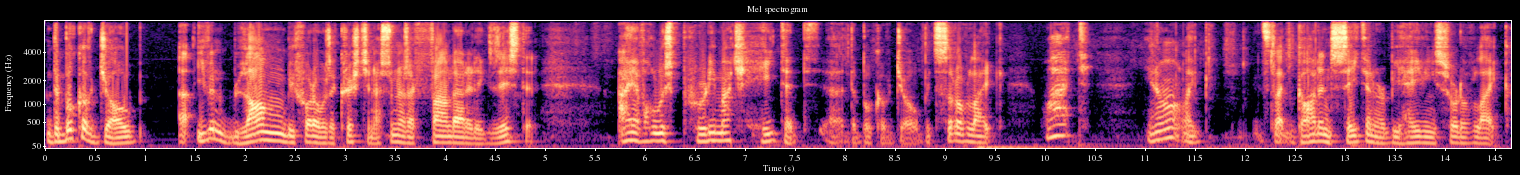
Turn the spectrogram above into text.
the book of Job, uh, even long before I was a Christian, as soon as I found out it existed, I have always pretty much hated uh, the book of Job. It's sort of like, what? You know, like, it's like God and Satan are behaving sort of like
